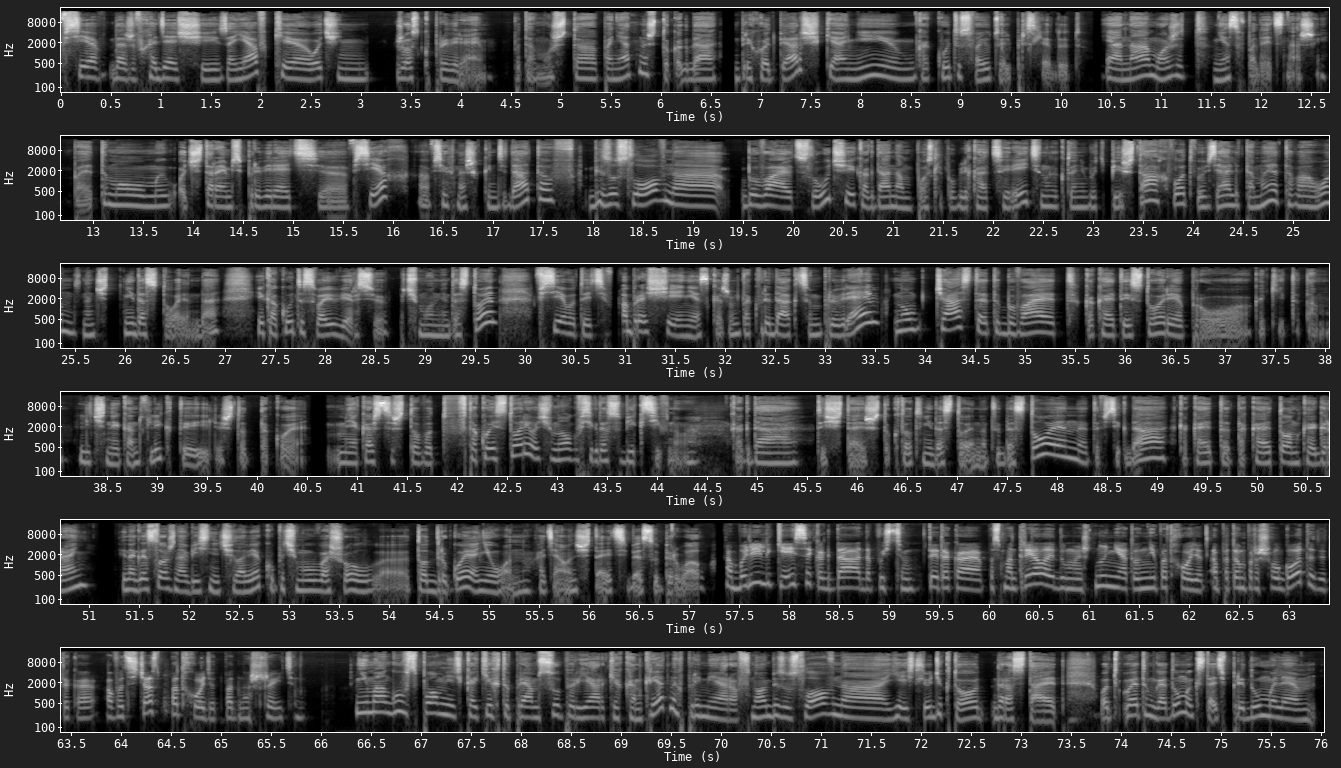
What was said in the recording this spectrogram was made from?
все даже входящие заявки очень жестко проверяем. Потому что понятно, что когда приходят пиарщики, они какую-то свою цель преследуют и она может не совпадать с нашей. Поэтому мы очень стараемся проверять э, всех, э, всех наших кандидатов. Безусловно, бывают случаи, когда нам после публикации рейтинга кто-нибудь пишет, ах, вот вы взяли там этого, а он, значит, недостоин, да, и какую-то свою версию, почему он недостоин. Все вот эти обращения, скажем так, в редакцию мы проверяем. Ну, часто это бывает какая-то история про какие-то там личные конфликты или что-то такое такое. Мне кажется, что вот в такой истории очень много всегда субъективного. Когда ты считаешь, что кто-то недостоин, а ты достоин, это всегда какая-то такая тонкая грань. Иногда сложно объяснить человеку, почему вошел э, тот другой, а не он, хотя он считает себя супер вау. А были ли кейсы, когда, допустим, ты такая посмотрела и думаешь, ну нет, он не подходит, а потом прошел год, и ты такая, а вот сейчас подходит под наш рейтинг? Не могу вспомнить каких-то прям супер ярких конкретных примеров, но, безусловно, есть люди, кто дорастает. Вот в этом году мы, кстати, придумали,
